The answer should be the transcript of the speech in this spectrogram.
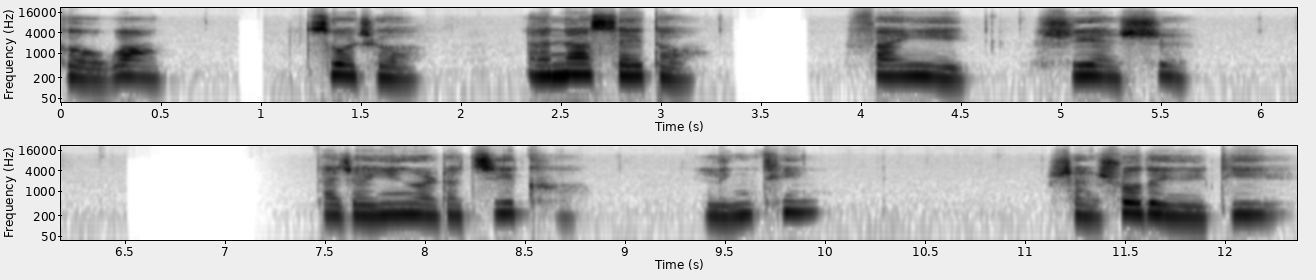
渴望，作者：Anna Sado，翻译：实验室。带着婴儿的饥渴，聆听闪烁的雨滴，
